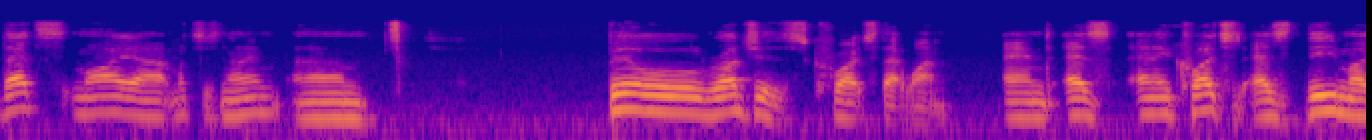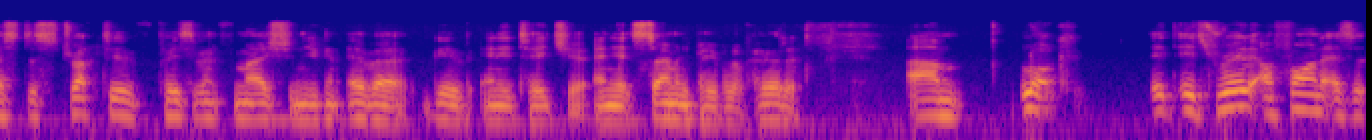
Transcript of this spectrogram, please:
that's my uh, what's his name? Um, Bill Rogers quotes that one, and as and he quotes it as the most destructive piece of information you can ever give any teacher, and yet so many people have heard it. Um, look, it, it's really I find as a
